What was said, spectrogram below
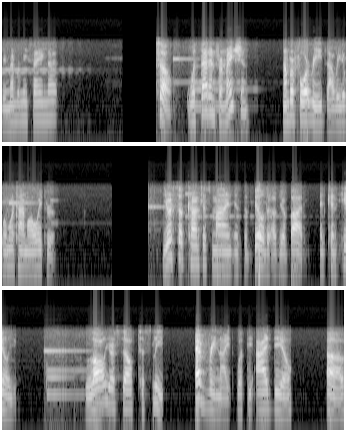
Remember me saying that? So, with that information, number four reads I'll read it one more time all the way through. Your subconscious mind is the builder of your body and can heal you. Lull yourself to sleep every night with the ideal of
